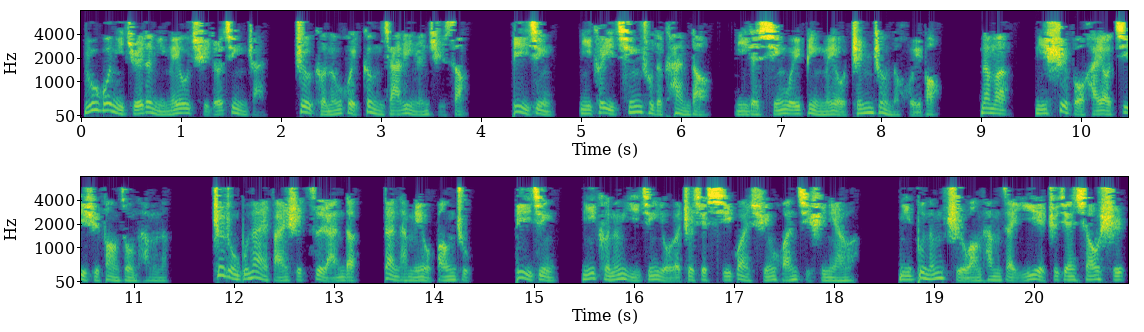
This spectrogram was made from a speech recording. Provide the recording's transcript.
如果你觉得你没有取得进展，这可能会更加令人沮丧。毕竟，你可以清楚的看到你的行为并没有真正的回报。那么，你是否还要继续放纵他们呢？这种不耐烦是自然的，但它没有帮助。毕竟，你可能已经有了这些习惯循环几十年了，你不能指望他们在一夜之间消失。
